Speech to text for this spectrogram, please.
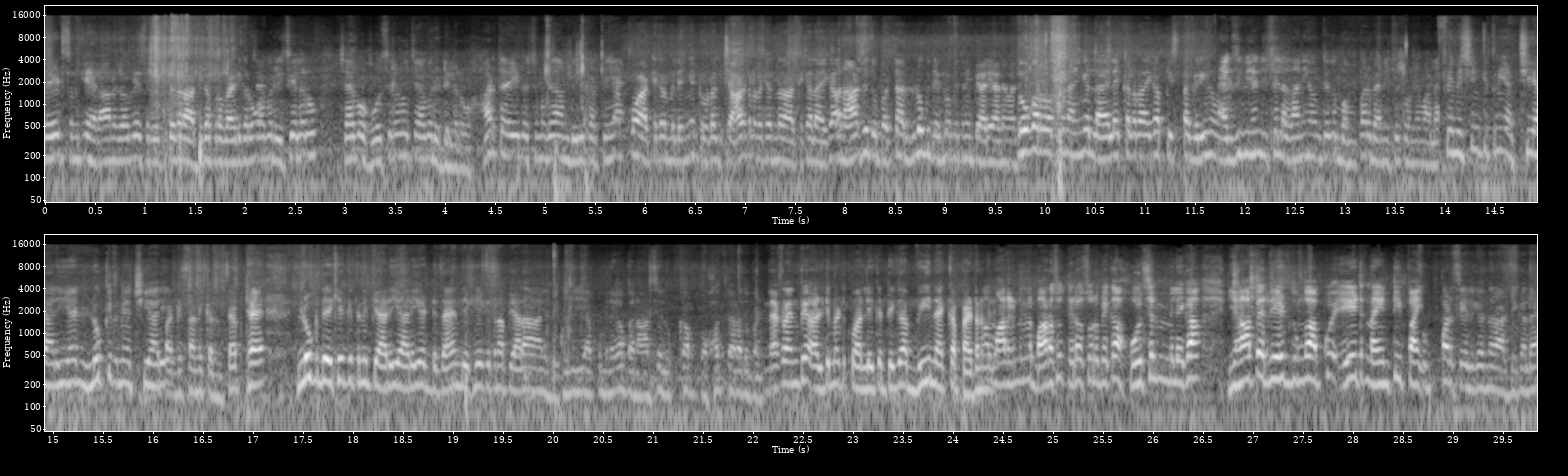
Rate सुन के हैरान हो जाओगे इस रेट के अंदर आर्टिकल प्रोवाइड करूँ चाहे वो रिसेलर हो चाहे वो होलसेलर हो चाहे वो रिटेलर हो हर तरह के कस्टमर के हम डील करते हैं। आपको आर्टिकल मिलेंगे टोटल चार कलर के अंदर आर्टिकल आएगा बनारसी दुपट्टा लुक देख लो कितनी प्यारी आने वाली। दो कलर ऑप्शन आएँगे लाइलेक कलर आएगा पिस्ता ग्रीन एग्जीबिशन जिसे लगानी है उनके तो बंपर बेनिफिट होने वाला है। फिनिशिंग कितनी अच्छी आ रही है लुक कितनी अच्छी आ रही है। पाकिस्तानी कंसेप्ट है। लुक देखिए कितनी प्यारी आ रही है डिज़ाइन देखिए कितना प्यारा आ देखो जी आपको मिलेगा बनारसी लुक का बहुत प्यारा दुपट्टा। नेक लाइन पे अल्टीमेट क्वालिटी का बी नेक का पैटर्न मार्केट में बारह सौ तेरह सौ रुपए का होलसेल में मिलेगा। यहाँ पे रेट दूँगा आपको एट नाइनटी फाइव ऊपर सेल के अंदर आर्टिकल है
